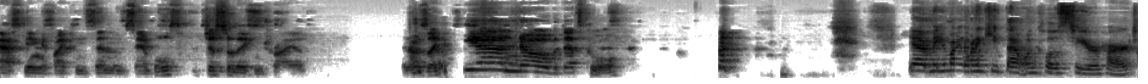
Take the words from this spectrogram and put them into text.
asking if I can send them samples just so they can try it. And I was like, yeah, no, but that's cool. Yeah, but you might want to keep that one close to your heart.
